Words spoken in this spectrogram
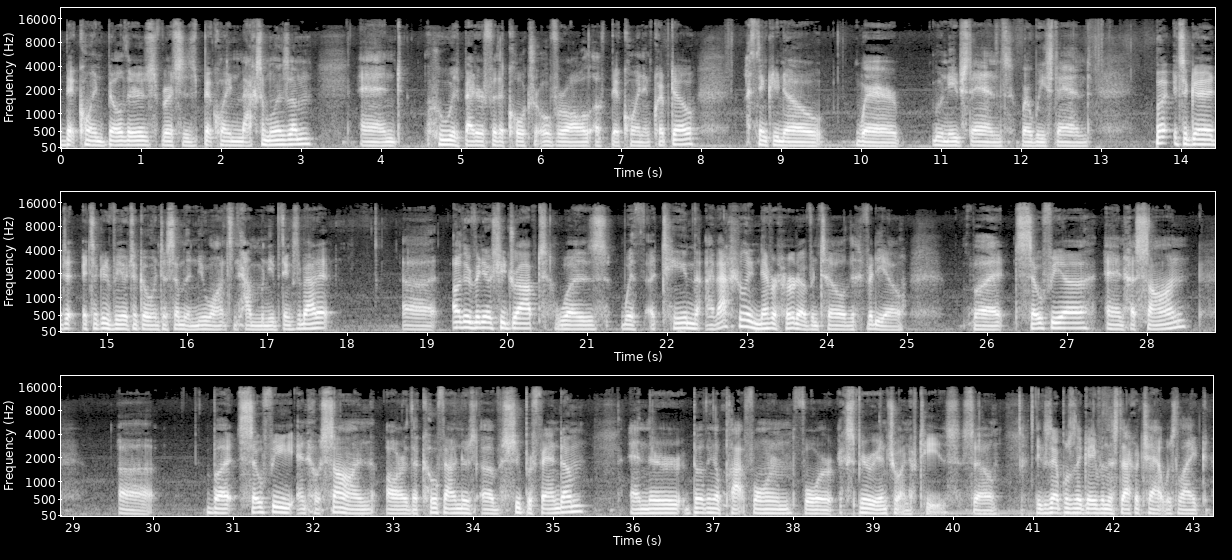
Bitcoin builders versus Bitcoin maximalism and who is better for the culture overall of Bitcoin and crypto. I think you know where Muneeb stands, where we stand. But it's a good it's a good video to go into some of the nuance and how Muneeb thinks about it. Uh, other video she dropped was with a team that I've actually never heard of until this video but Sophia and Hassan, uh, but Sophie and Hassan are the co-founders of Super Fandom, and they're building a platform for experiential NFTs. So the examples they gave in the Stacker chat was like,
